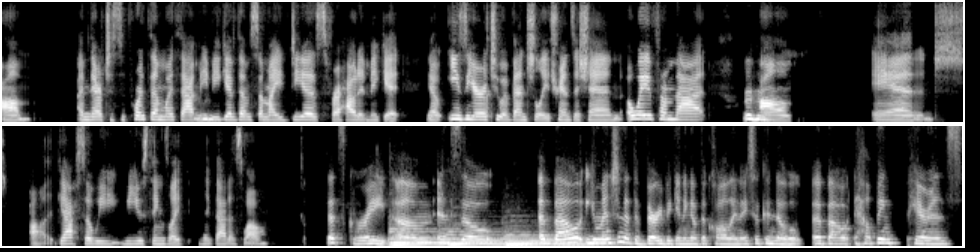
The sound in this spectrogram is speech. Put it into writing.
um, I'm there to support them with that. Maybe Mhm. give them some ideas for how to make it you know easier to eventually transition away from that mm-hmm. um and uh yeah so we we use things like like that as well that's great um and so about you mentioned at the very beginning of the call and i took a note about helping parents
